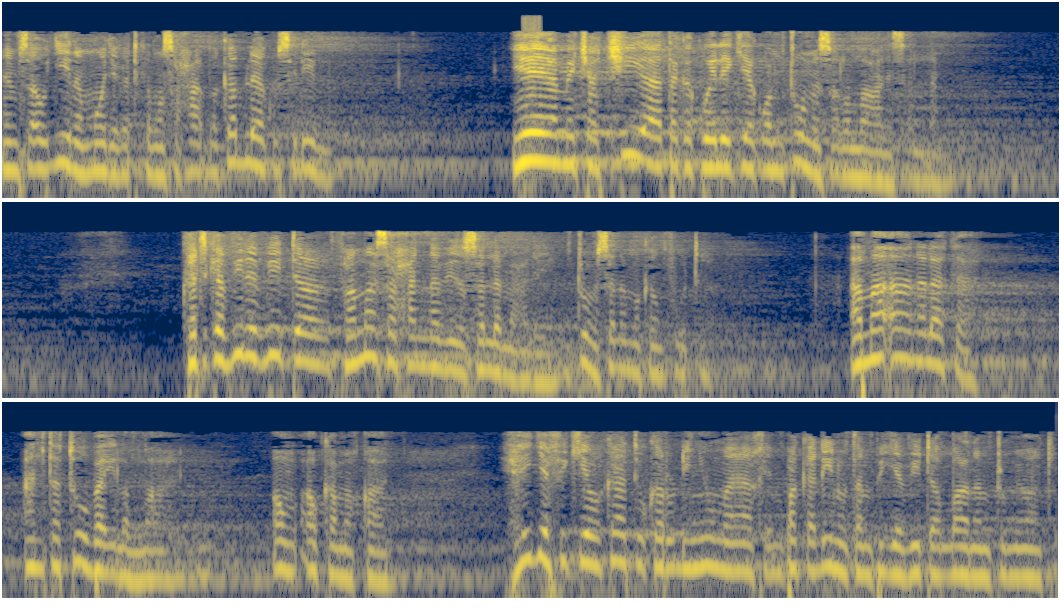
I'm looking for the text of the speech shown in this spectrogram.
nimsahau jina mmoja katika masahaba kabla ya kusilimu yeye amechachia ataka kuelekea kwa mtume sallallahu alaihi wasallam katika vile vita famasaha an-nabii sallallahu alayhi mtume sallam akamfuta. Ama ana laka an tatuba ila Allah au, au kama qala. Haijafikia wakati ukarudi nyuma ya akhi mpaka dini utampiga vita Allah na mtume wake.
